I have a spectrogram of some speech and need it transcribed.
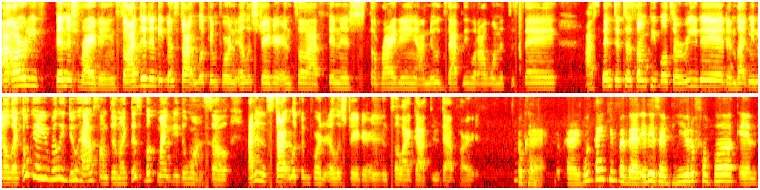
I already finished writing. So I didn't even start looking for an illustrator until I finished the writing. I knew exactly what I wanted to say. I sent it to some people to read it and let me know, like, okay, you really do have something. Like, this book might be the one. So I didn't start looking for an illustrator until I got through that part. Okay. Okay. Well, thank you for that. It is a beautiful book. And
